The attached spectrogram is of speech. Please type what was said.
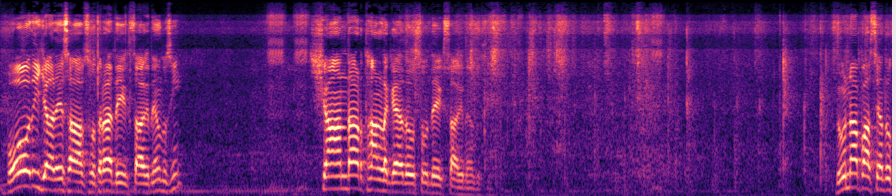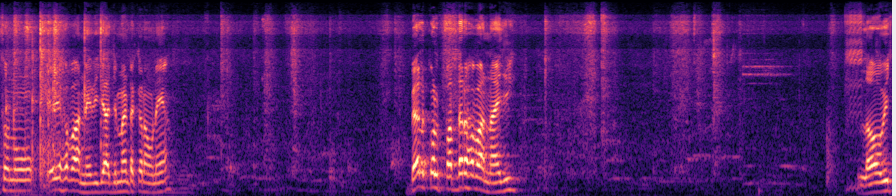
ਬਹੁਤ ਹੀ ਜ਼ਿਆਦਾ ਸਾਫ਼ ਸੁਥਰਾ ਦੇਖ ਸਕਦੇ ਹੋ ਤੁਸੀਂ। ਸ਼ਾਨਦਾਰ ਥਣ ਲੱਗਿਆ ਦੋਸਤੋ, ਦੇਖ ਸਕਦੇ ਹੋ ਤੁਸੀਂ। ਦੋਨਾਂ ਪਾਸਿਆਂ ਤੋਂ ਤੁਹਾਨੂੰ ਇਹ ਹਵਾਨੇ ਦੀ ਜੱਜਮੈਂਟ ਕਰਾਉਣੇ ਆ। ਬਿਲਕੁਲ ਪੱਧਰ ਹਵਾਨਾ ਹੈ ਜੀ। ਲਓ ਵੀ,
